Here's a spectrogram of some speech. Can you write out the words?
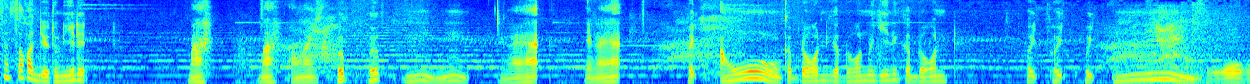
ซ่อนอยู่ตรงนี้เนี่ยมา มา เอาไงฮึบฮึบอืมยังไงฮะ ยังไงฮะ เฮ้ย เอาเกือบโดนเกือบโดนเมื่อกี้นี่เกือบโดน เฮ้ยเฮ้ยเฮ้ยอืมโอ้โห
